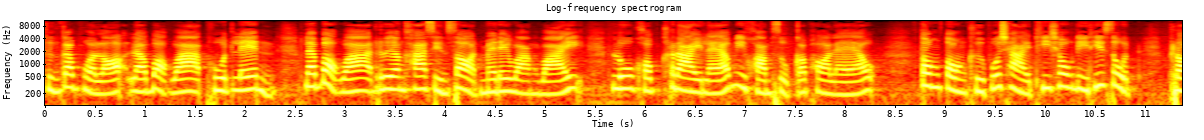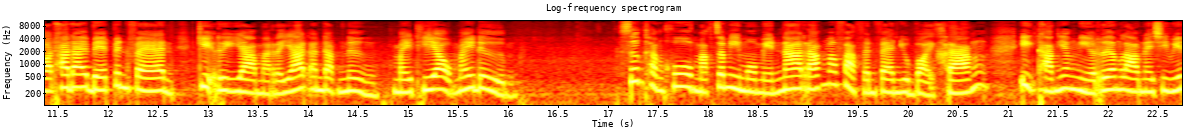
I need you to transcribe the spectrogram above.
ถึงกับหัวเราะแล้วบอกว่าพูดเล่น และบอกว่าเรื่องค่าสินสอดไม่ได้วางไว้ ลูกคบใครแล้วมีความสุขก็พอแล้ว ตรงๆคือผู้ชายที่โชคดีที่สุด เพราะถ้าได้เบสเป็นแฟน กิริยามารยาทอันดับหนึ่ง ไม่เที่ยวไม่ดื่ม ซึ่งทั้งคู่มักจะมีโมเมนต์น่ารักมาฝากแฟน ๆ อยู่บ่อยครั้ง อีกทั้งยังมีเรื่องราวในชีวิต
